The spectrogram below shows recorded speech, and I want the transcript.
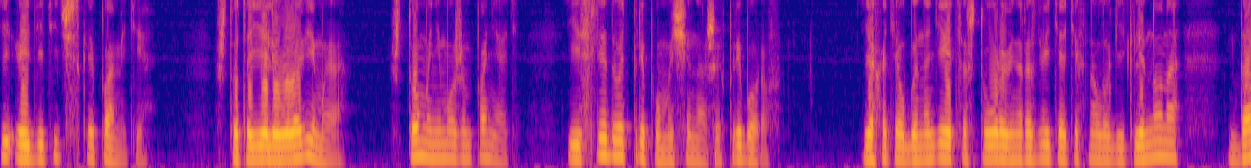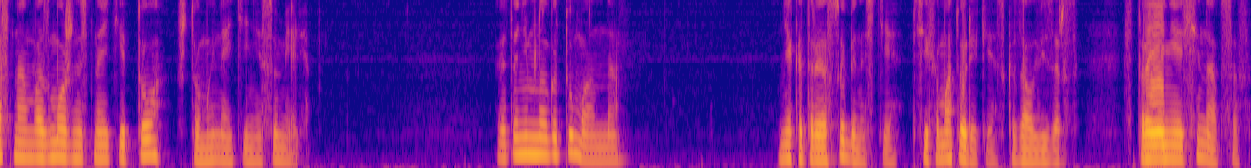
и эйдетической памяти. Что-то еле уловимое, что мы не можем понять и исследовать при помощи наших приборов. Я хотел бы надеяться, что уровень развития технологий Клинона даст нам возможность найти то, что мы найти не сумели. Это немного туманно. Некоторые особенности психомоторики, сказал Визерс, строение синапсов,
